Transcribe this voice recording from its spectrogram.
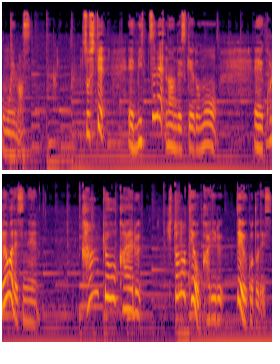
思います。そしてえ3つ目なんですけれども、えこれはですね環境を変える人の手を借りるっていうことです。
